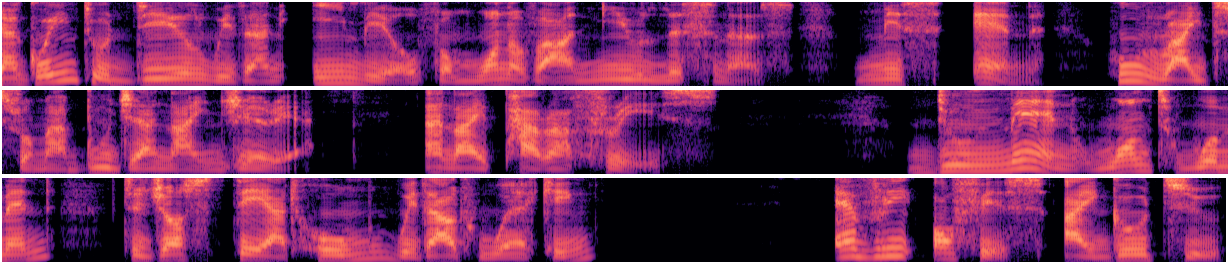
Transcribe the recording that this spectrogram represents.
We are going to deal with an email from one of our new listeners, Miss N, who writes from Abuja, Nigeria. And I paraphrase Do men want women to just stay at home without working? Every office I go to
